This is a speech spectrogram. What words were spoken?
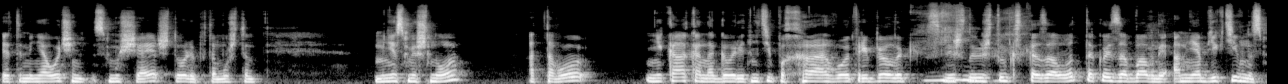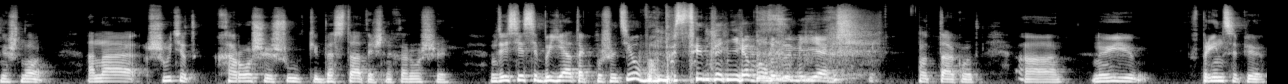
это меня очень смущает, что ли, потому что мне смешно от того, не как она говорит, не типа, ха, вот ребенок смешную штуку сказал, вот такой забавный, а мне объективно смешно. Она шутит хорошие шутки, достаточно хорошие. Ну, то есть, если бы я так пошутил, вам бы стыдно не было за меня. Вот так вот. А, ну и, в принципе,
